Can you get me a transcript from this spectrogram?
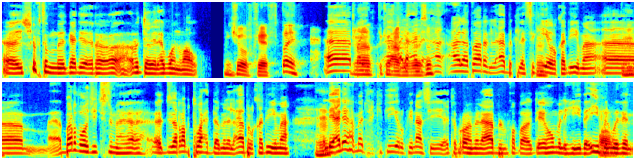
آه، شفتهم قاعد رجعوا يلعبون WoW. نشوف كيف. طيب. آه طيب آه على, على, على طار الألعاب الكلاسيكية والقديمة آه برضو جيت اسمها جربت واحدة من الألعاب القديمة اللي عليها مدح كثير وفي ناس يعتبروها من الألعاب المفضلة لديهم اللي هي The Evil Within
